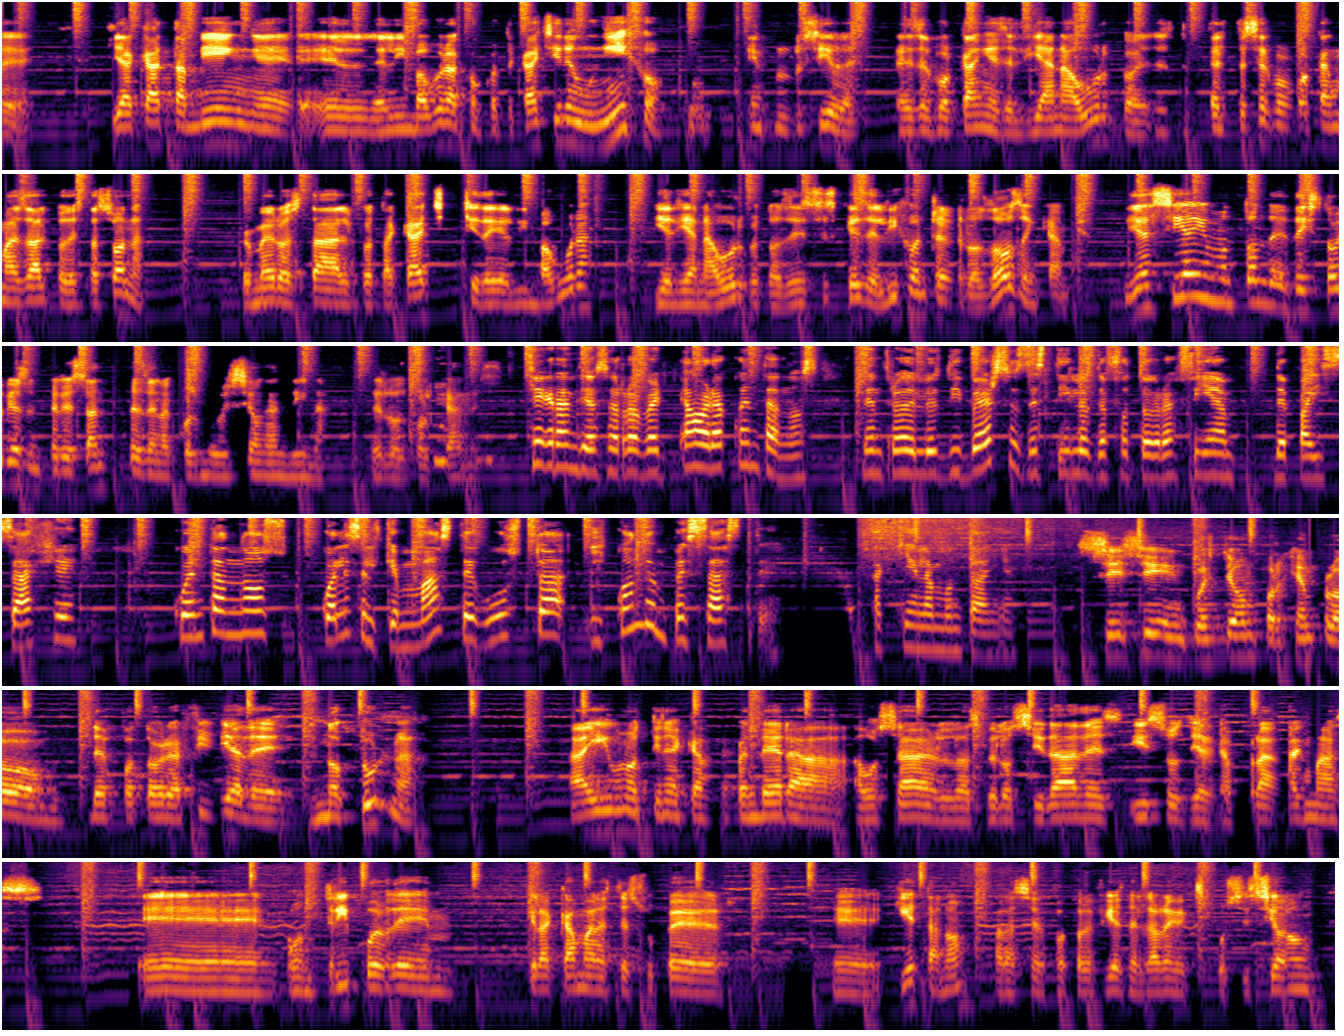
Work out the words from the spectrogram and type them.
y acá también eh, el, el, Imbabura con Cotacachi tiene un hijo, inclusive, es el volcán, es el Diana Urco, es el tercer volcán más alto de esta zona. Primero está el Cotacachi de Imbabura y el Urco, entonces es que es el hijo entre los dos en cambio. Y así hay un montón de, de historias interesantes en la cosmovisión andina de los volcanes. Qué grandioso, Robert. Ahora cuéntanos, dentro de los diversos estilos de fotografía de paisaje, Cuéntanos cuál es el que más te gusta y cuándo empezaste aquí en la montaña. Sí, sí, en cuestión, por ejemplo, de fotografía de nocturna. Ahí uno tiene que aprender a, usar las velocidades, ISOs, diafragmas, eh, con trípode, que la cámara esté súper eh, quieta, ¿no? Para hacer fotografías de larga exposición,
